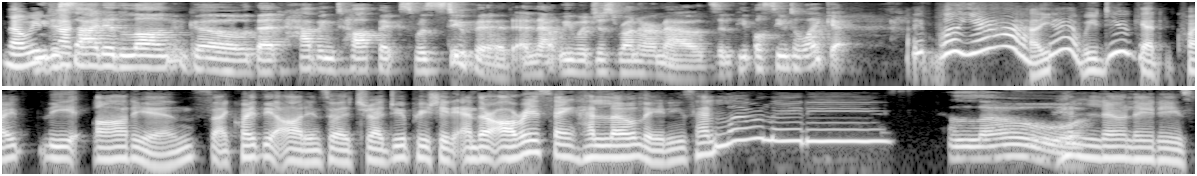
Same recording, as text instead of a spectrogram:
no we, We talk- decided long ago that having topics was stupid and that we would just run our mouths, and people seem to like it. I- Well, yeah, yeah, we do get quite the audience, uh, quite the audience, which I do appreciate. And they're always saying, "Hello, ladies. Hello, ladies. Hello. Hello, ladies."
